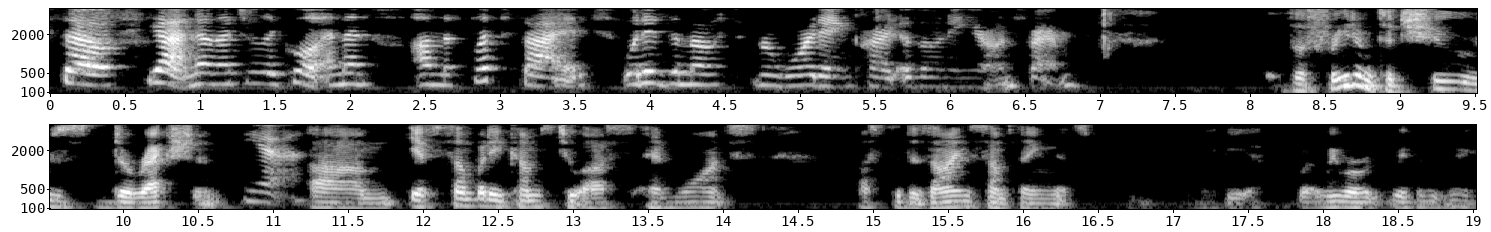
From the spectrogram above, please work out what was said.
so yeah, no, that's really cool. And then on the flip side, what is the most rewarding part of owning your own firm? The freedom to choose direction Yeah. um, if somebody comes to us and wants us to design something that's maybe we were we've been, we-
